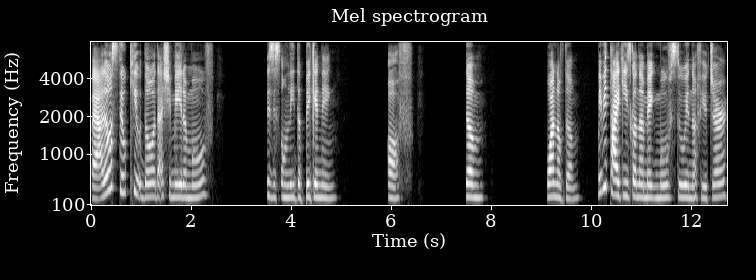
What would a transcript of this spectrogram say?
But yeah, it was still cute though that she made a move. This is only the beginning of them. One of them. Maybe Taiki's gonna make moves too in the future.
